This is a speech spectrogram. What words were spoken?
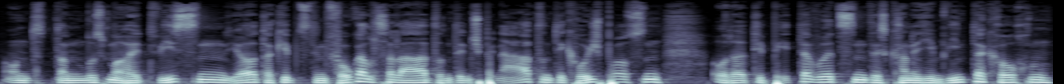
Und dann muss man halt wissen, ja, da gibt's den Vogelsalat und den Spinat und die Kohlsprossen oder die Beta-Wurzen, das kann ich im Winter kochen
